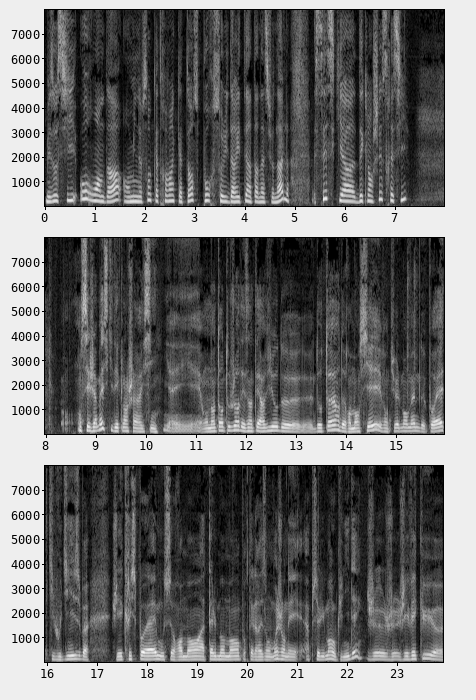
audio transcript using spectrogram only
mais aussi au Rwanda en 1994 pour Solidarité internationale. C'est ce qui a déclenché ce récit? On ne sait jamais ce qui déclenche un récit. on entend toujours des interviews d'auteurs, de, romanciers, éventuellement même de poètes qui vous disent bah, j'ai écrit ce poème ou ce roman à tel moment pour telle raison. Moi, j'en ai absolument aucune idée. J'ai vécu euh,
